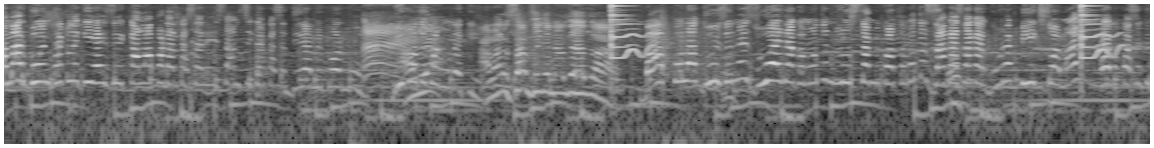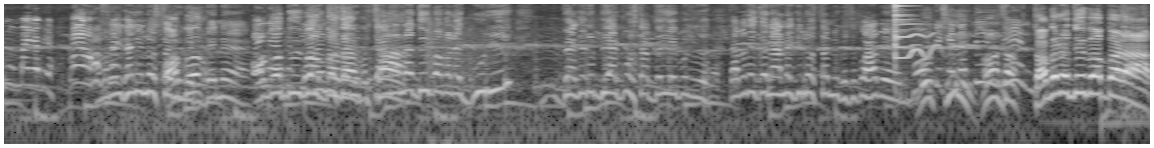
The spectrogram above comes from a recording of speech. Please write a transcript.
আমার বোন থাকলে কি এই যে কালাপাড়ার কাছে এই সামসিকার কাছে দিয়ে আমি পড়মু বিপদে পড়মু নাকি? আমার সামনে না দেখা যায়। বাপ পোলা দুইজনে জুয়াই রাখো মতন লুসামি করতে করতে জায়গা জায়গায় ঘুরে পিক জমায় এবার কাছে দিমু মাইয়া বিয়া। এই আমরা এখানে নষ্ট করি অগো- তাই না? অগো দুই বাপ বুঝছা? না দুই বাবা না গুড়ি ব্যাগের বিয়ার প্রস্তাব দেয় এই পর্যন্ত। তারপরে কেন নাকি নষ্ট আমি কিছু কহাবে? তিন হ্যাঁ? তখনও দুই বাপ বাড়ার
